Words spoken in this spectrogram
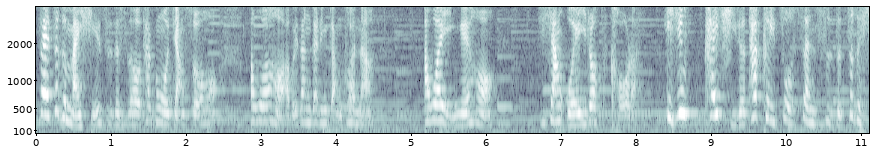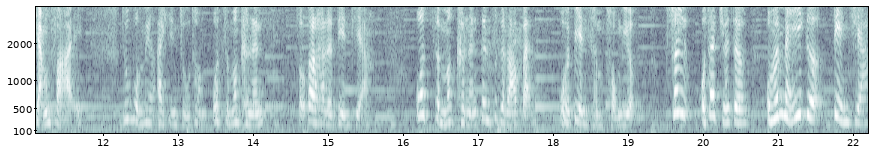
在这个买鞋子的时候，他跟我讲说吼，啊我吼也袂当跟恁同款呐，啊我用的吼，一双鞋一落十块啦，已经开启了他可以做善事的这个想法诶，如果没有爱心竹筒，我怎么可能走到他的店家？我怎么可能跟这个老板？我会变成朋友，所以我在觉得，我们每一个店家，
